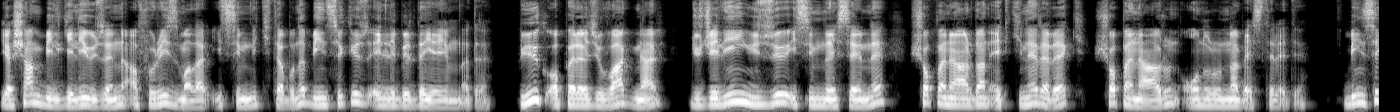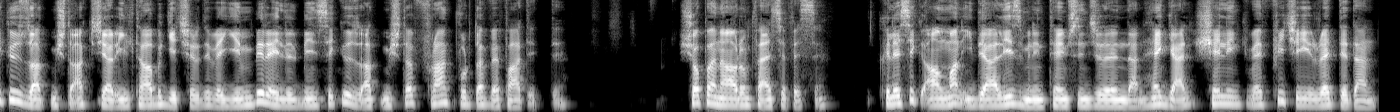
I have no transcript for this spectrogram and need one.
Yaşam Bilgeliği Üzerine Aforizmalar isimli kitabını 1851'de yayımladı. Büyük operacı Wagner Cüceliğin Yüzüğü isimli eserini Schopenhauer'dan etkilenerek Schopenhauer'un onuruna besteledi. 1860'da akciğer iltihabı geçirdi ve 21 Eylül 1860'da Frankfurt'ta vefat etti. Schopenhauer'un felsefesi Klasik Alman idealizminin temsilcilerinden Hegel, Schelling ve Fichte'yi reddeden,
